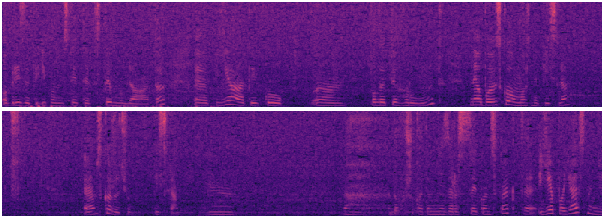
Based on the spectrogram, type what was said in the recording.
обрізати і помістити в стимулятор. Е, П'ятий крок полити ґрунт. Не обов'язково можна після. Я вам скажу, що після. Довго шукати мені зараз цей конспект. Є пояснення,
